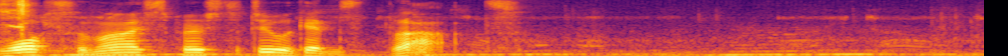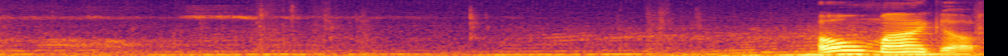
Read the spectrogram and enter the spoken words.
what am I supposed to do against that? Oh my god.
